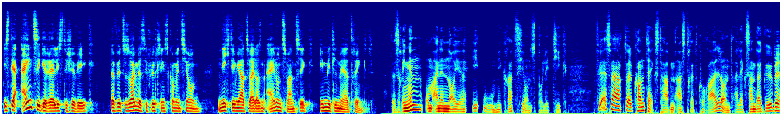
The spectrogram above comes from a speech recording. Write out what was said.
ist der einzige realistische Weg, dafür zu sorgen, dass die Flüchtlingskonvention nicht im Jahr 2021 im Mittelmeer ertrinkt. Das Ringen um eine neue EU-Migrationspolitik. Für SWR Aktuell Kontext haben Astrid Korall und Alexander Göbel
